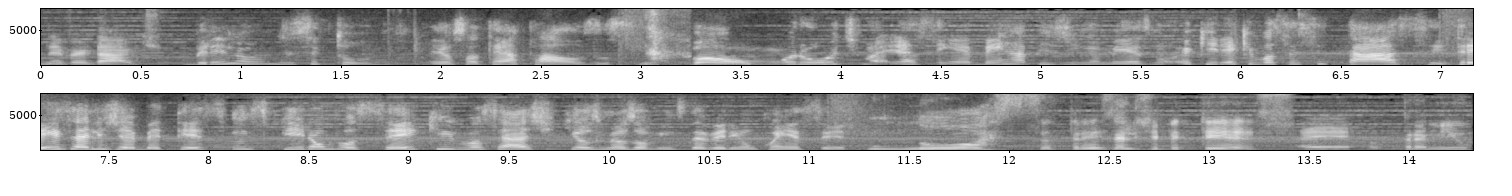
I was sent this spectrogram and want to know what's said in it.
não é verdade? Brilhou, disse tudo. Eu só tenho aplausos. Bom, por último, é assim, é bem rapidinho mesmo. Eu queria que você citasse três LGBTs que inspiram você que você acha que os meus ouvintes deveriam conhecer. Nossa, três LGBTs? É, para mim,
